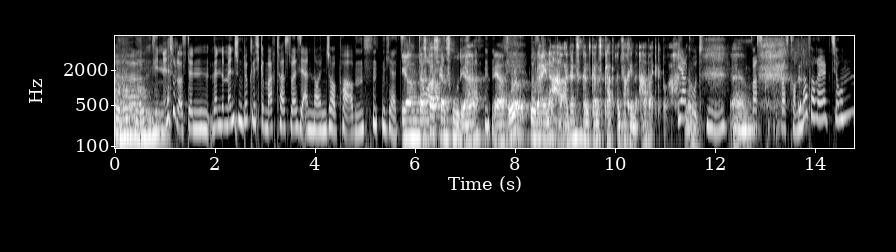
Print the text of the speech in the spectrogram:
Mhm. Ähm, wie nennst du das denn, wenn du Menschen glücklich gemacht hast, weil sie einen neuen Job haben? Jetzt. Ja, das passt ganz gut, ja. ja. ja. Oder, oder in ganz, ganz, ganz platt einfach in Arbeit gebracht. Ja, ne? gut. Hm. Ähm, was, was kommen da für Reaktionen?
